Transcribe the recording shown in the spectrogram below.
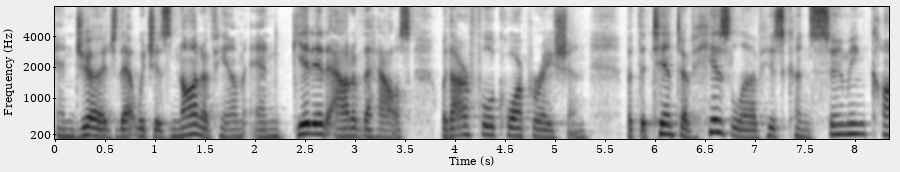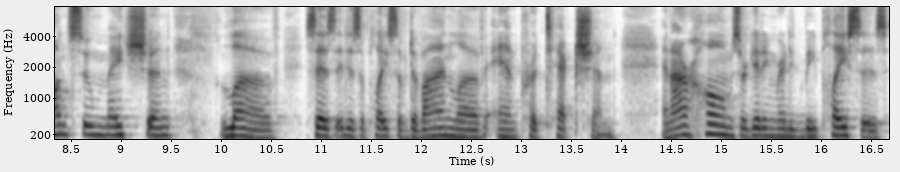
and judge that which is not of Him and get it out of the house with our full cooperation. But the tent of His love, His consuming consummation, love says it is a place of divine love and protection. And our homes are getting ready to be places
